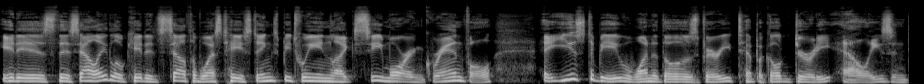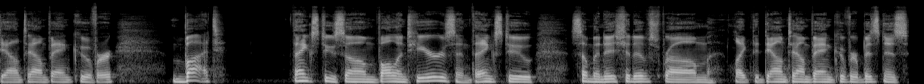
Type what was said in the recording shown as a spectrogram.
It is this alley located south of West Hastings between like Seymour and Granville. It used to be one of those very typical dirty alleys in downtown Vancouver, but thanks to some volunteers and thanks to some initiatives from like the Downtown Vancouver Business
